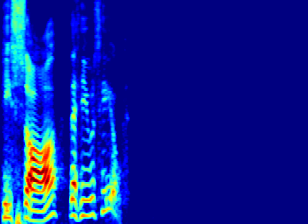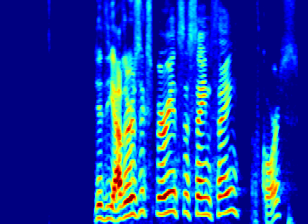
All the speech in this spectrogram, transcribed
he saw that he was healed. Did the others experience the same thing? Of course.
